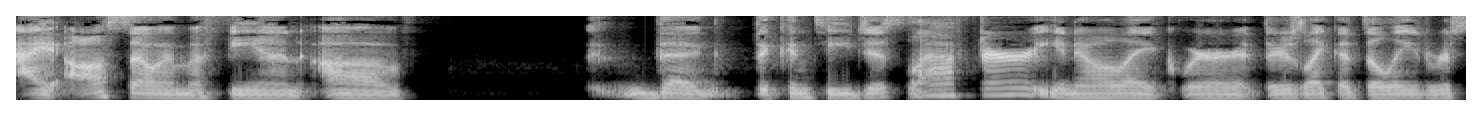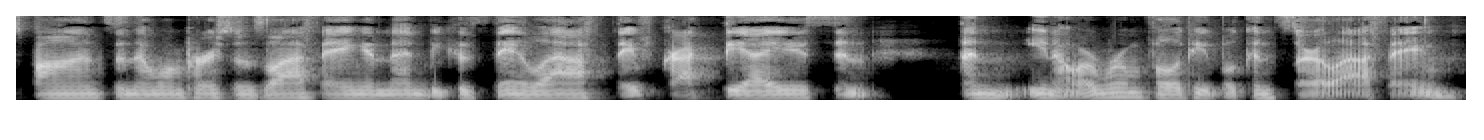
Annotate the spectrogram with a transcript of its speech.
I also am a fan of the the contagious laughter, you know, like where there's like a delayed response and then one person's laughing and then because they laugh, they've cracked the ice and and you know, a room full of people can start laughing.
